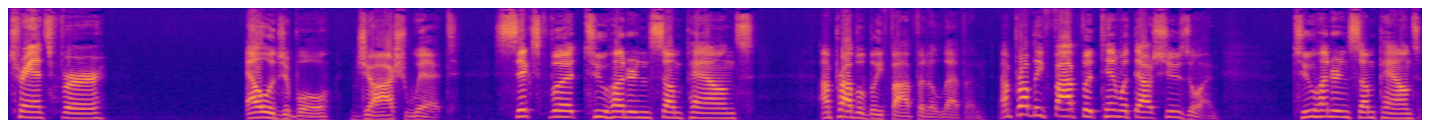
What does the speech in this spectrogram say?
transfer eligible Josh Witt. Six foot, 200 and some pounds. I'm probably five foot 11. I'm probably five foot 10 without shoes on. 200 and some pounds,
